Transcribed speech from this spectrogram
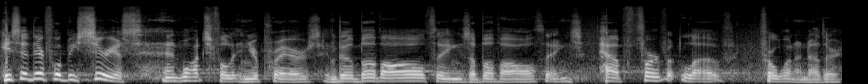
He said, Therefore, be serious and watchful in your prayers, and above all things, above all things, have fervent love for one another.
